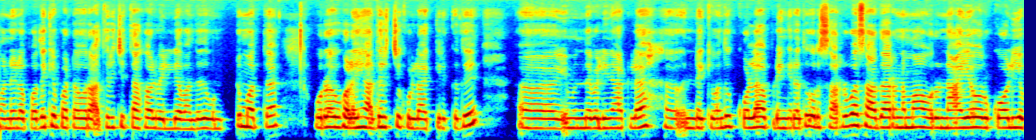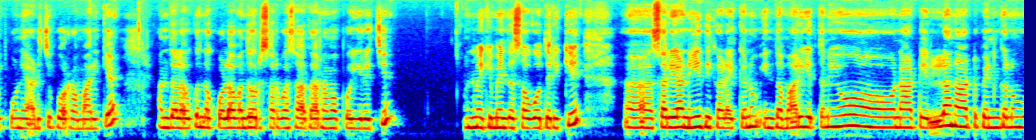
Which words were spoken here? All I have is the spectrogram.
மண்ணில் புதைக்கப்பட்ட ஒரு அதிர்ச்சி தகவல் வெளியில் வந்தது. ஒட்டுமொத்த உறவுகளையும் அதிர்ச்சிக்குள்ளாக்கியிருக்குது. இந்த வெளிநாட்டில் இன்றைக்கி வந்து கொலை அப்படிங்கிறது ஒரு சர்வசாதாரணமாக ஒரு நாயோ ஒரு கோழியை பூனை அடித்து போடுற மாதிரிக்க அந்தளவுக்கு இந்த கொலை வந்து ஒரு சர்வசாதாரணமாக போயிருச்சு. உண்மைக்குமே இந்த சகோதரிக்கு சரியாக சரியான நீதி கிடைக்கணும். இந்த மாதிரி எத்தனையோ நாட்டு எல்லா நாட்டு பெண்களும்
